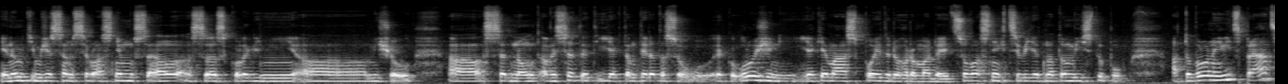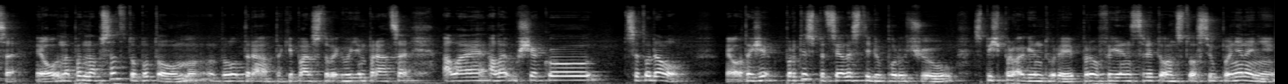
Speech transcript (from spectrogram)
jenom tím, že jsem si vlastně musel s, s kolegyní a Míšou a sednout a vysvětlit jak tam ty data jsou jako uložený, jak je má spojit dohromady, co vlastně chci vidět na tom výstupu. A to bylo nejvíc práce. Jo? Napsat to potom bylo teda taky pár stovek hodin práce, ale, ale už jako se to dalo. Jo, takže pro ty specialisty doporučuji, spíš pro agentury, pro freelancery to, to asi úplně není,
